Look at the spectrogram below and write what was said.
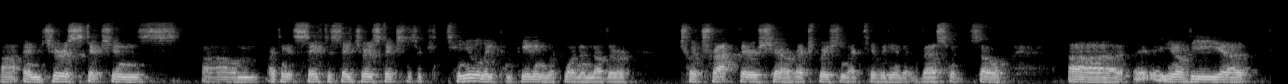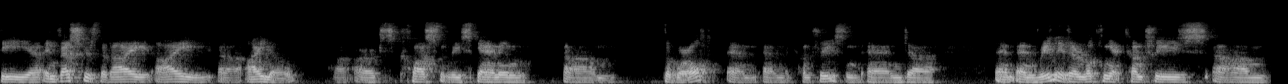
uh, and jurisdictions, um, I think it's safe to say, jurisdictions are continually competing with one another to attract their share of exploration activity and investment. So uh, you know, the uh, the uh, investors that I I I know are constantly scanning um, the world and, and the countries and and, and and really they're looking at countries. Um,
